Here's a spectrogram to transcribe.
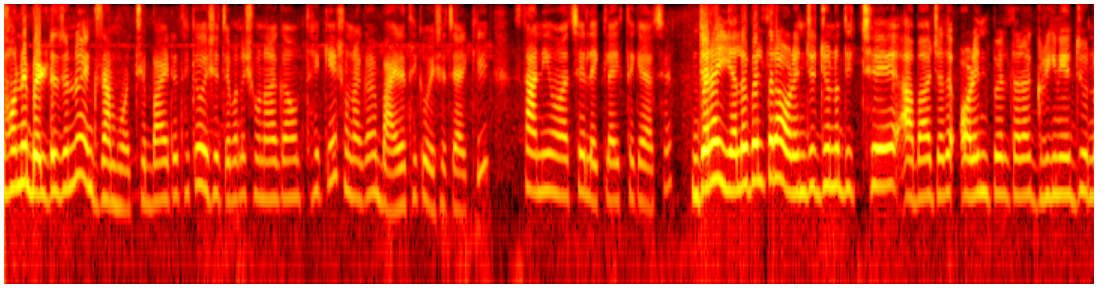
ধরনের বেল্টের জন্য এক্সাম হচ্ছে। বাইরে থেকেও এসেছে মানে সোনারগাঁও থেকে, সোনারগাঁওয়ের বাইরে থেকেও এসেছে আর কি। স্থানীয় আছে লেক লাইফ থেকে আছে। যারা ইয়েলো বেল্ট তারা অরেঞ্জের জন্য দিচ্ছে, আবার যাদের অরেঞ্জ বেল্ট তারা গ্রিনের জন্য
